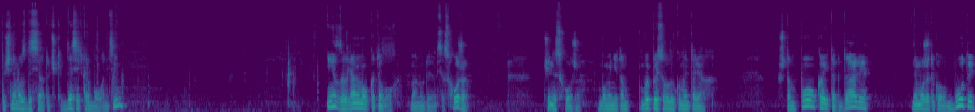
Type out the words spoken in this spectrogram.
Почнемо з десяточки. 10 карбованців. І заглянемо в каталог. А, ну дивимося, схоже чи не схоже. Бо мені там виписували в коментарях штамповка і так далі. Не може такого бути,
